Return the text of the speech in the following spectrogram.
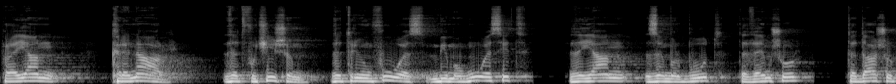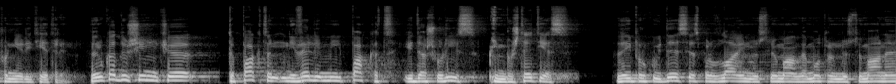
pra janë krenarë dhe të fuqishëm dhe triumfues mbi mohuesit, dhe janë zemërbutë, të dhembshur, të dashur për njëri-tjetrin. Dhe nuk ka dyshim që, të paktën, niveli më i pakët i dashurisë, i mbështetjes dhe i përkujdesjes për vëllain mysliman dhe motrën myslimane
